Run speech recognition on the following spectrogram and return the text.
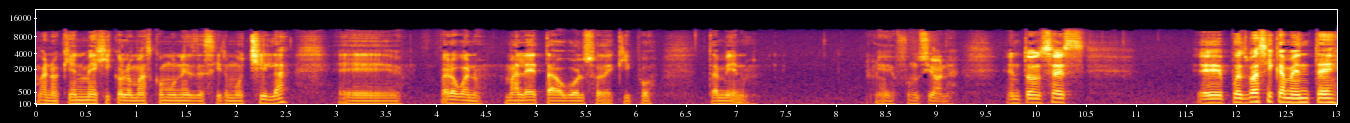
bueno, aquí en México lo más común es decir mochila, eh, pero bueno, maleta o bolso de equipo también eh, funciona. Entonces, eh, pues básicamente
